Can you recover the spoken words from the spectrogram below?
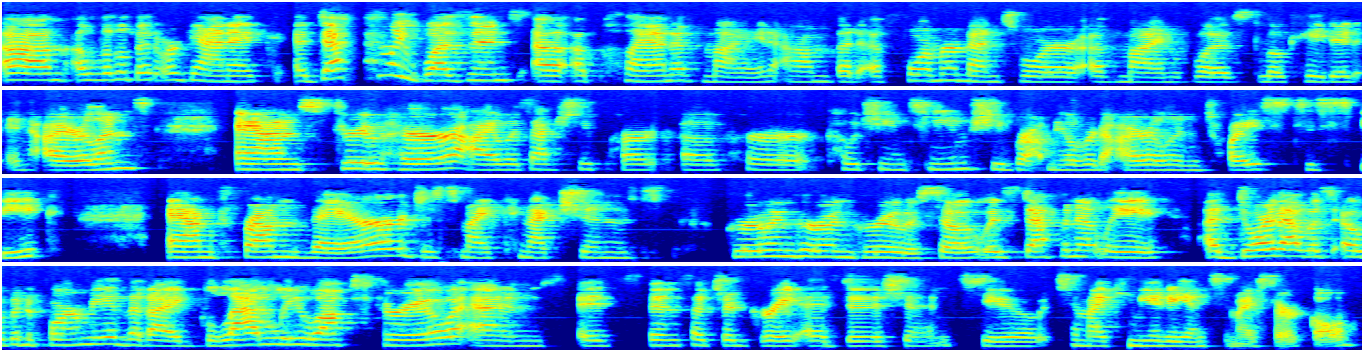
um, a little bit organic. It definitely wasn't a, a plan of mine, um, but a former mentor of mine was located in Ireland. And through her, I was actually part of her coaching team. She brought me over to Ireland twice to speak. And from there, just my connections grew and grew and grew. So it was definitely a door that was open for me that I gladly walked through. And it's been such a great addition to, to my community and to my circle.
